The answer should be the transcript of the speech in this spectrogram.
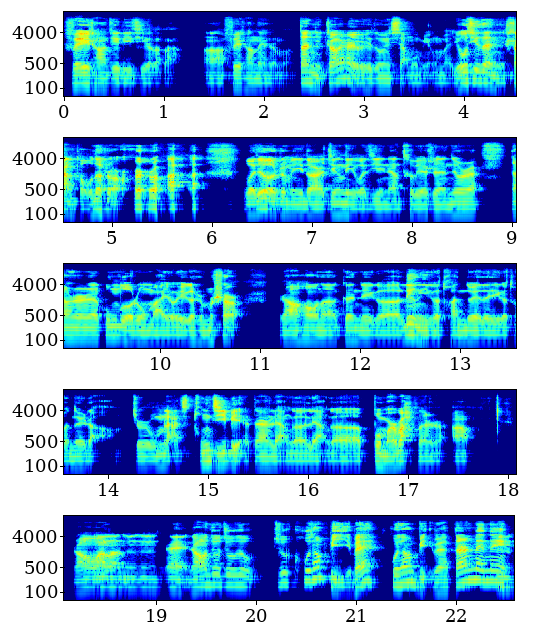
非常接地气了吧？啊，非常那什么，但你照样有些东西想不明白，尤其在你上头的时候，是吧？我就有这么一段经历，我印象特别深，就是当时在工作中吧，有一个什么事儿，然后呢，跟这个另一个团队的一个团队长，就是我们俩同级别，但是两个两个部门吧，算是啊。然后完了，嗯嗯哎，然后就就就就互相比呗，互相比呗。但是那那、嗯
